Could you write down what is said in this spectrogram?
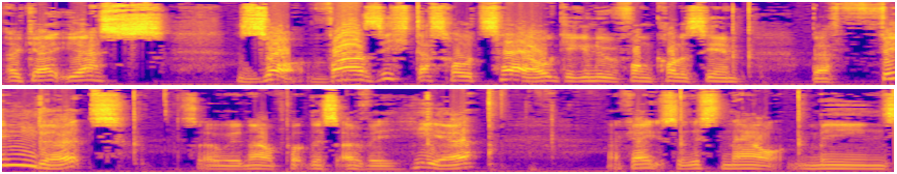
Okay, yes. So, war sich das Hotel gegenüber vom Colosseum befindet. So we now put this over here. Okay, so this now means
